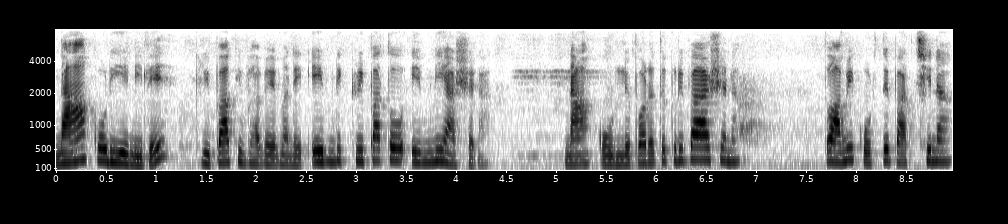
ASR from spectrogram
না করিয়ে নিলে কৃপা কীভাবে? মানে এমনি কৃপা তো এমনি আসে না। না করলে পরে তো কৃপা আসে না। তো আমি করতে পারছি না।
